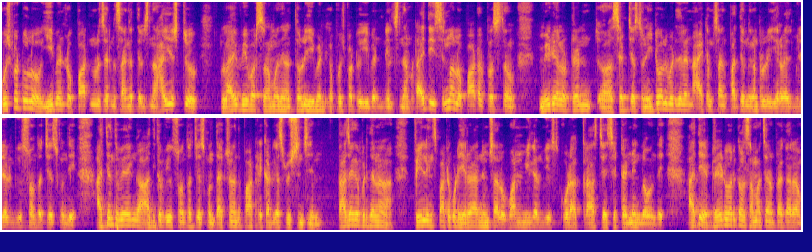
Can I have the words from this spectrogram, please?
పుష్ప టూలో ఈవెంట్లో పాటనలో జరిగిన సంగతి తెలిసిన హైయెస్ట్ లైవ్ వ్యూవర్స్ సంబంధించిన తొలి ఈవెంట్గా పుష్ప టూ ఈవెంట్ నిలిచిందనమాట అయితే ఈ సినిమాలో పాటలు ప్రస్తుతం మీడియాలో ట్రెండ్ సెట్ చేస్తున్నాయి. ఇటీవల విడుదలైన ఐటమ్ సాంగ్ పద్దెనిమిది గంటల్లో ఇరవై ఐదు మిలియన్ వ్యూస్ సొంతం చేసుకుంది. అత్యంత వేగంగా అధిక వ్యూస్ సొంతం చేసుకుని దక్షిణాది పాట రికార్డుగా సృష్టించింది. తాజాగా విడుదలైన ఫీలింగ్స్ పాట కూడా ఇరవై ఆరు నిమిషాలు వన్ మిలియన్ వ్యూస్ కూడా క్రాస్ చేసి ట్రెండింగ్లో ఉంది. అయితే ట్రేడ్ వర్గాల సమాచారం ప్రకారం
